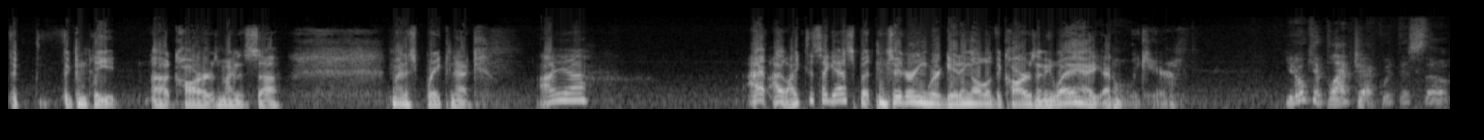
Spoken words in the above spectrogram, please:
the the complete uh, cars minus uh, minus breakneck. I uh, I, I like this, I guess, but considering we're getting all of the cars anyway, I, I don't really care. You don't get blackjack with this though,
